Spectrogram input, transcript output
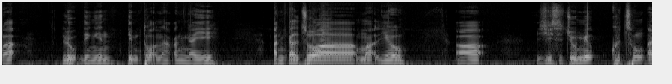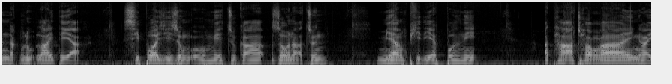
งะลุดิ่งินติมตัวนักอันไงอันกัลจัวมาเลียวอ่ายี่สิจูมิวคุดชงอันดักลุไลเตียสิปวายีจงโอเมจุกาโซนาจุนมียงพีดีเอฟปอลนี้ อาทาอาทองง่ายง่าย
